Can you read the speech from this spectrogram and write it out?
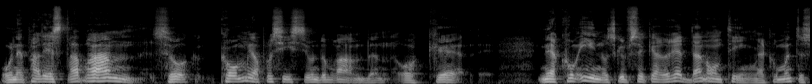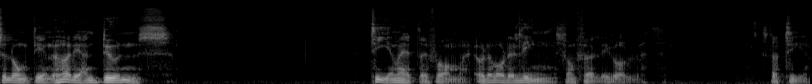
Och när Palestra brann så kom jag precis under branden och eh, när jag kom in och skulle försöka rädda någonting, men jag kom inte så långt in, då hörde jag en duns. Tio meter ifrån mig. Och då var det Ling som föll i golvet. Statyn.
